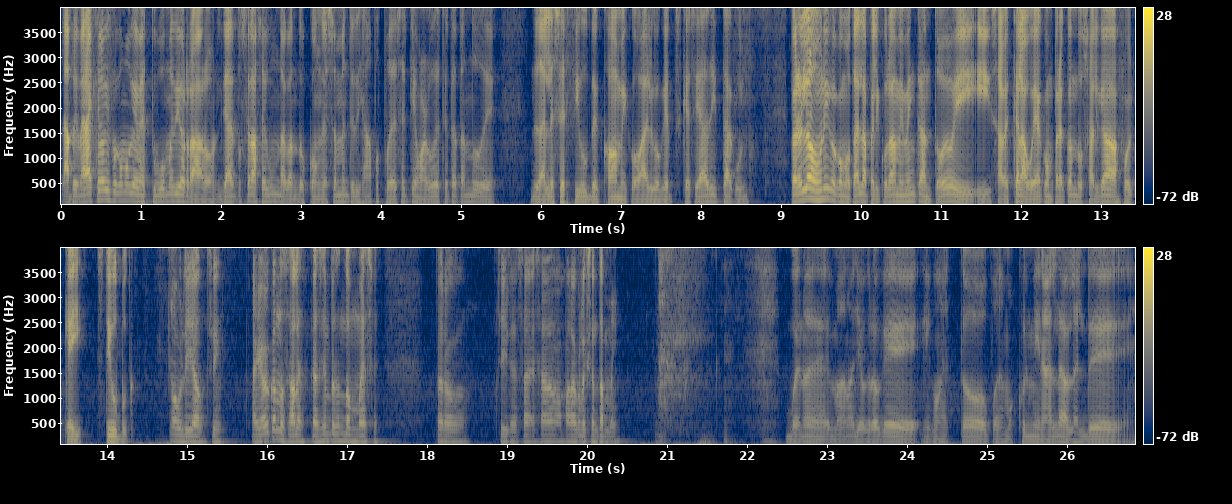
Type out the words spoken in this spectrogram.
la primera vez que lo vi fue como que me estuvo medio raro, ya entonces la segunda, cuando con eso en mente dije, ah, pues puede ser que Marvel esté tratando de, de darle ese feel de cómic o algo, que, que sea así, está cool. Pero es lo único, como tal, la película a mí me encantó y, y sabes que la voy a comprar cuando salga 4K, Steelbook. Obligado, sí. Hay que ver cuando sale. Casi siempre son dos meses. Pero. Sí, esa, esa va para la colección también. Bueno, hermano, yo creo que, que con esto podemos culminar de hablar de,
